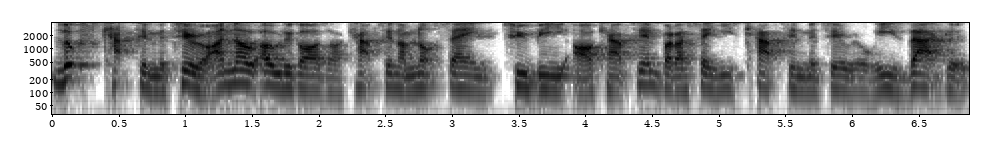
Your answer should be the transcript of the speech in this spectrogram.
looks captain material. I know Odegaard's our captain. I'm not saying to be our captain, but I say he's captain material. He's that good.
